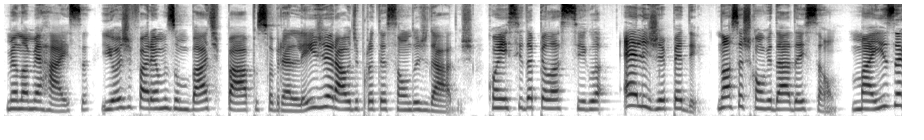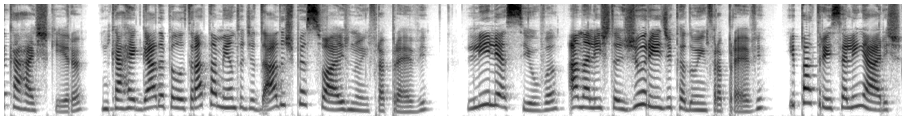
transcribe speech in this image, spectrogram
Meu nome é Raissa e hoje faremos um bate-papo sobre a Lei Geral de Proteção dos Dados, conhecida pela sigla LGPD. Nossas convidadas são Maísa Carrasqueira, encarregada pelo tratamento de dados pessoais no InfraPrev, Lília Silva, analista jurídica do InfraPrev, e Patrícia Linhares,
